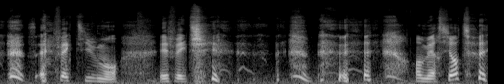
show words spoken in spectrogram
effectivement. Effectivement. oh, merci Anthony.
